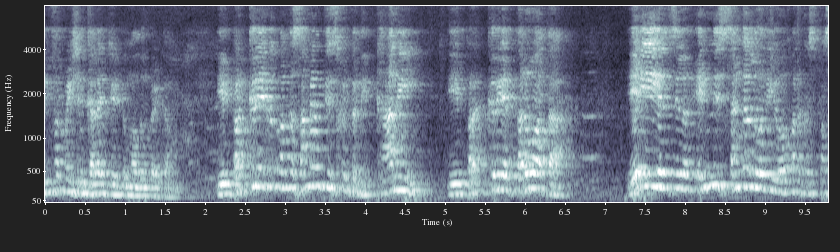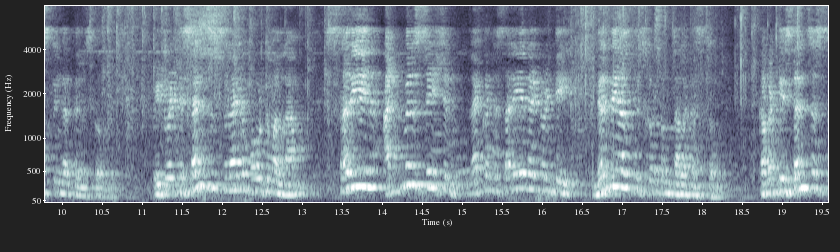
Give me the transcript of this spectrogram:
ఇన్ఫర్మేషన్ కలెక్ట్ చేయడం మొదలు పెట్టాం. ఈ ప్రక్రియకు కొంత సమయం తీసుకుంటుంది కానీ ఈ ప్రక్రియ తరువాత ఏఈఎల్సీలో ఎన్ని సంఘాల్లోనియో మనకు స్పష్టంగా తెలుస్తుంది. ఇటువంటి సెన్సెస్ లేకపోవటం వల్ల సరైన అడ్మినిస్ట్రేషన్ లేకుంటే సరైనటువంటి నిర్ణయాలు తీసుకోవడం చాలా కష్టం. కాబట్టి సెన్సెస్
